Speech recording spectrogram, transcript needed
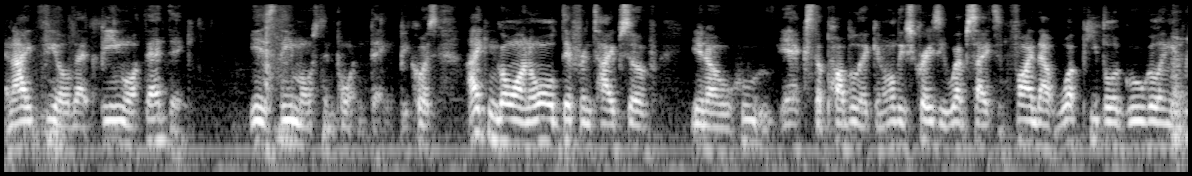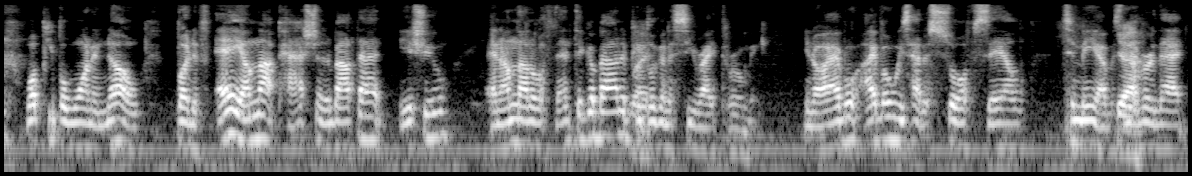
and I feel that being authentic is the most important thing because I can go on all different types of you know, who X the public and all these crazy websites and find out what people are Googling and what people want to know. But if A, I'm not passionate about that issue and I'm not authentic about it, people Right. are going to see right through me. You know, I've, I've always had a soft sale to me. I was Yeah. never that,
